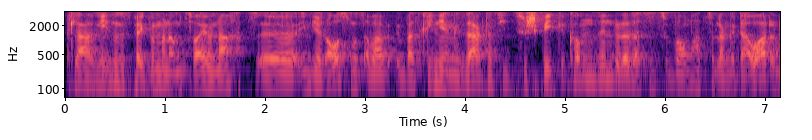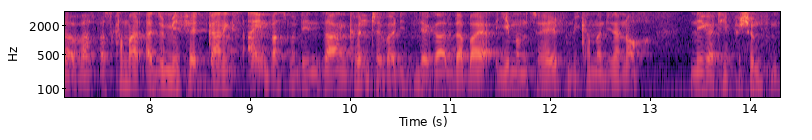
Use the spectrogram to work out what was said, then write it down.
klar, Riesenrespekt, wenn man um 2 Uhr nachts äh, irgendwie raus muss. Aber was kriegen die dann gesagt? Dass sie zu spät gekommen sind? Oder dass es, warum hat es so lange gedauert? Oder was, was kann man. Also mir fällt gar nichts ein, was man denen sagen könnte, weil die sind ja gerade dabei, jemandem zu helfen. Wie kann man die dann noch negativ beschimpfen?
